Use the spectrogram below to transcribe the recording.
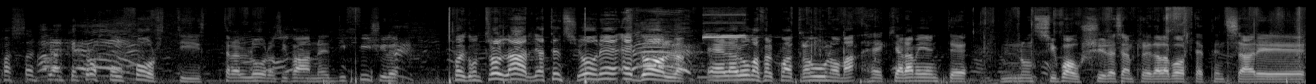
Passaggi anche troppo forti tra loro si fanno, è difficile poi controllarli, attenzione, e gol! Eh, la Roma fa il 4-1, ma eh, chiaramente non si può uscire sempre dalla porta e pensare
